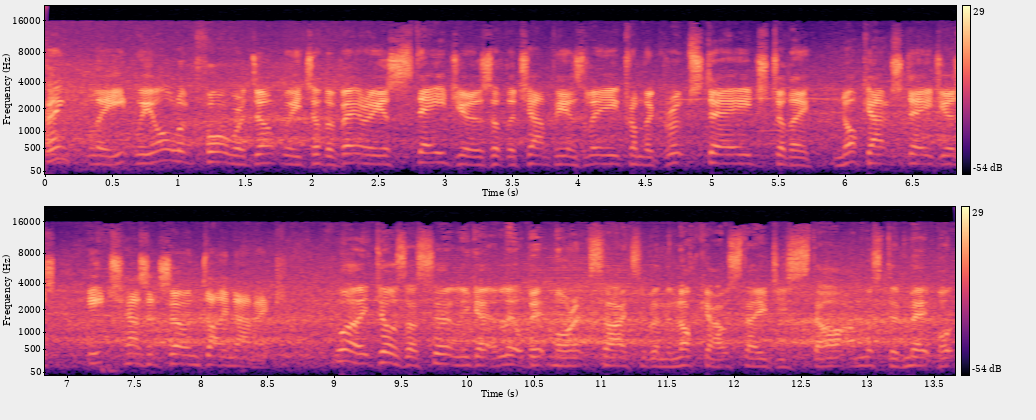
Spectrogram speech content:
Think, Lee, we all look forward, don't we, to the various stages of the Champions League, from the group stage to the knockout stages. Each has its own dynamic. Well, it does. I certainly get a little bit more excited when the knockout stages start, I must admit. But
